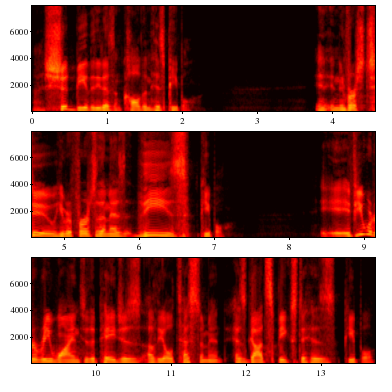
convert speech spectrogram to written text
uh, should be that he doesn't call them his people. In, in verse 2, he refers to them as these people. If you were to rewind through the pages of the Old Testament as God speaks to his people,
